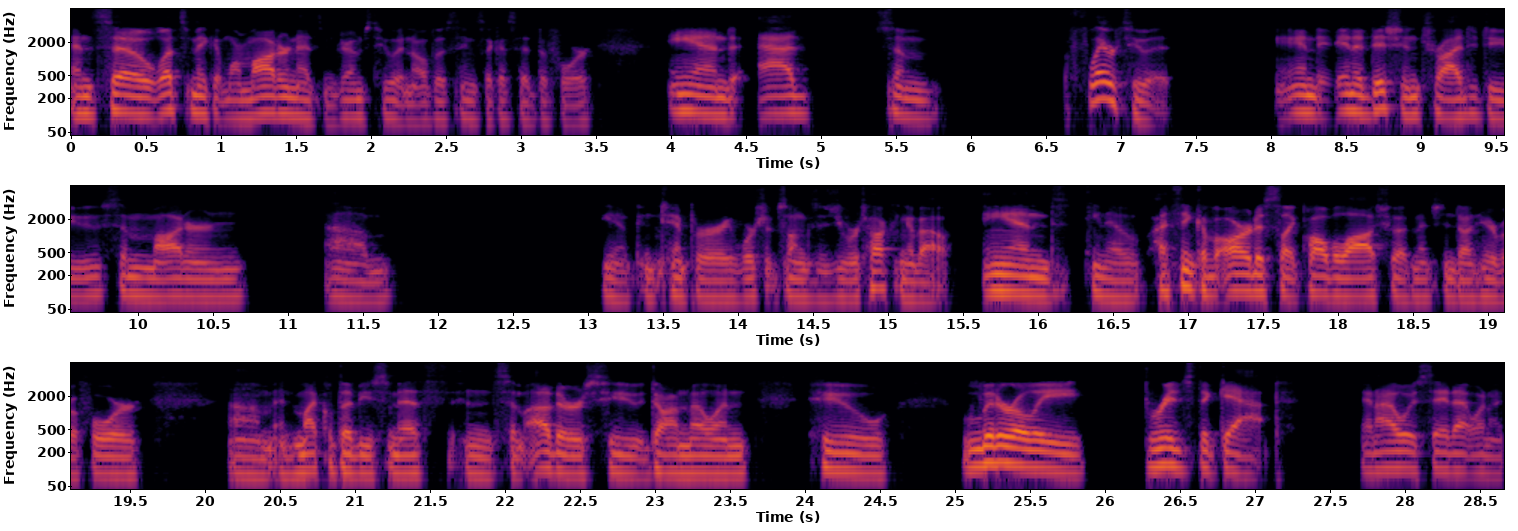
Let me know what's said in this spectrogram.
And so let's make it more modern, add some drums to it and all those things, like I said before, and add some flair to it. and in addition, tried to do some modern, um, you know, contemporary worship songs as you were talking about. And, you know, I think of artists like Paul Baloche, who I've mentioned on here before, um, and Michael W. Smith and some others who, Don Moen, who literally bridge the gap. And I always say that when I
